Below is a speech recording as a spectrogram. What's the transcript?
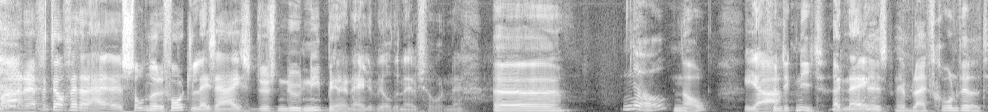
Maar eh, vertel verder, hij, eh, zonder voor te lezen, hij is dus nu niet meer een hele wilde neushoorn. Hè? Eh, Nou, nou, Ja, vind ik niet. Eh, nee? Hij, is- hij blijft gewoon wild.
